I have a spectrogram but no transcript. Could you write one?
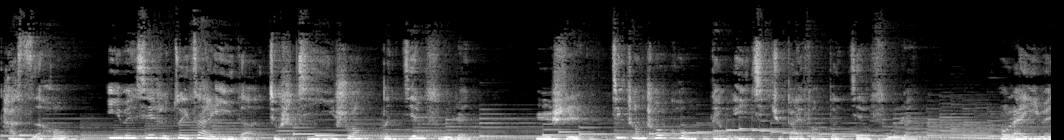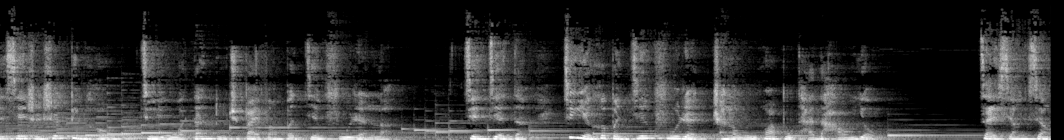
他死后，一元先生最在意的就是其遗孀本间夫人，于是经常抽空带我一起去拜访本间夫人。后来一元先生生病后，就由我单独去拜访本间夫人了。渐渐的。竟也和本间夫人成了无话不谈的好友。再想想，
